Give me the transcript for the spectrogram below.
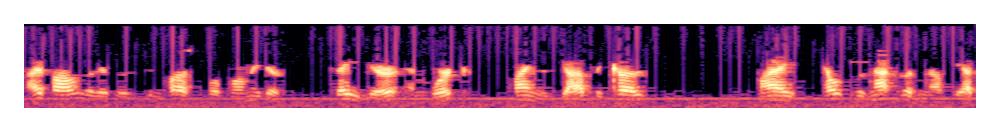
I found that it was impossible for me to stay here and work, find this job, because my health was not good enough yet.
